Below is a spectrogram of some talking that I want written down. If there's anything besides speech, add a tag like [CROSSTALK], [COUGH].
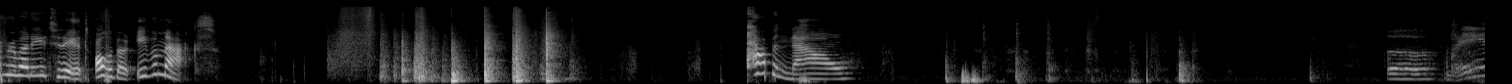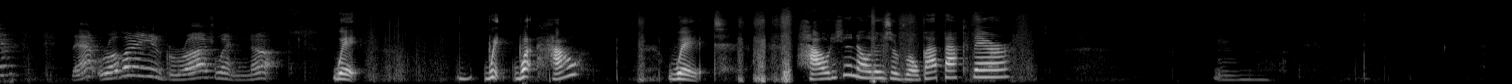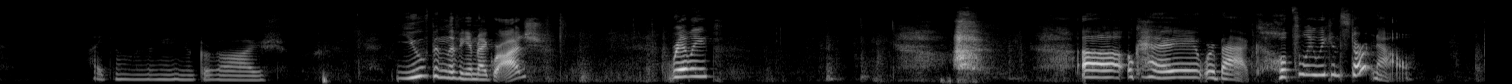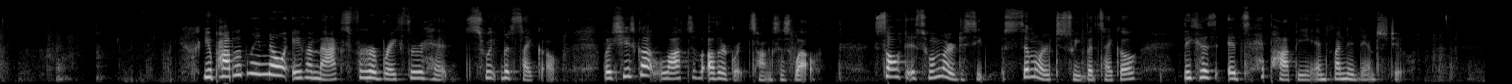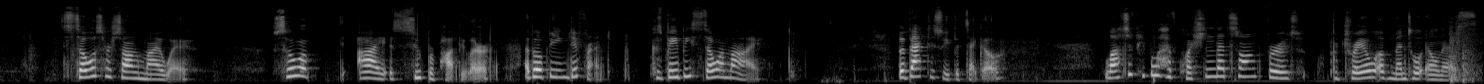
everybody, today it's all about Ava Max. What happened now? Uh, man, that robot in your garage went nuts. Wait. Wait, what? How? Wait. How do you know there's a robot back there? I've been living in a garage. You've been living in my garage? Really? [SIGHS] uh, okay, we're back. Hopefully, we can start now. You probably know Ava Max for her breakthrough hit, Sweet But Psycho, but she's got lots of other great songs as well. Salt is similar to, similar to Sweet But Psycho because it's hip hoppy and fun to dance to. So was her song My Way. So Am I is super popular about being different, because baby, so am I. But back to Sweet Psycho. Lots of people have questioned that song for its portrayal of mental illness.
